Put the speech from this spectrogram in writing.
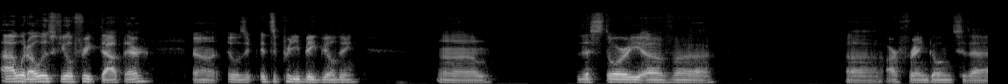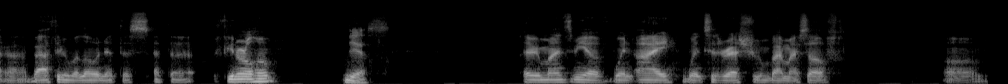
I would always feel freaked out there. Uh, it was it's a pretty big building. Um, the story of uh, uh, our friend going to that uh, bathroom alone at this at the funeral home. Yes. It reminds me of when I went to the restroom by myself um,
